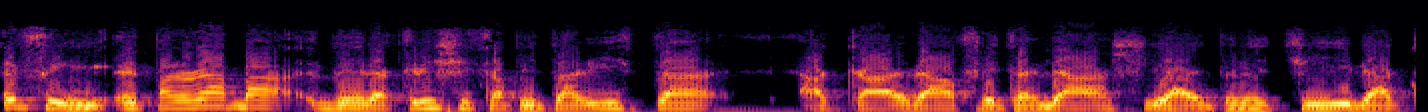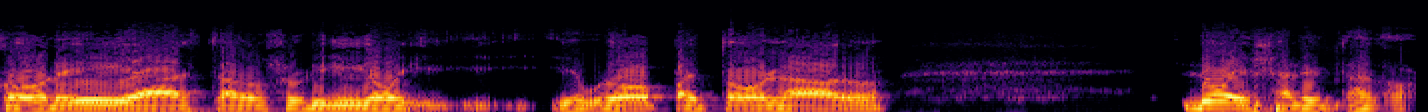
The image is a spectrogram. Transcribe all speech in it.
En fin, el panorama de la crisis capitalista acá en África, en Asia, entre China, Corea, Estados Unidos y, y Europa, en todos lados, no es alentador.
